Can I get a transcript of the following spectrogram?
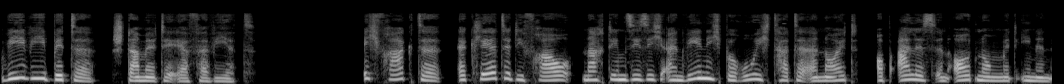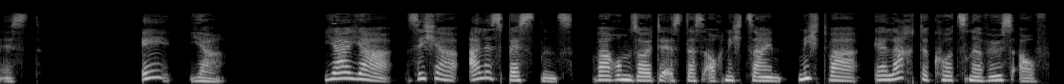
Wie wie bitte, stammelte er verwirrt. Ich fragte, erklärte die Frau, nachdem sie sich ein wenig beruhigt hatte erneut, ob alles in Ordnung mit ihnen ist. Eh, ja. Ja, ja, sicher, alles bestens, warum sollte es das auch nicht sein, nicht wahr? Er lachte kurz nervös auf,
